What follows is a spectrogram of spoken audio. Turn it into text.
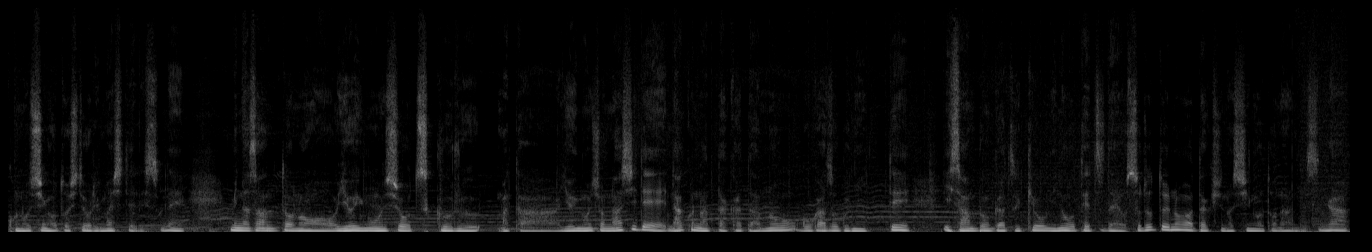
この仕事しておりましてですね皆さんとの遺言書を作るまた遺言書なしで亡くなった方のご家族に行って遺産分割協議のお手伝いをするというのが私の仕事なんですが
